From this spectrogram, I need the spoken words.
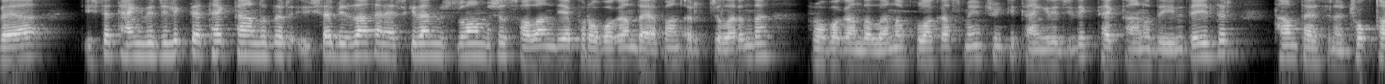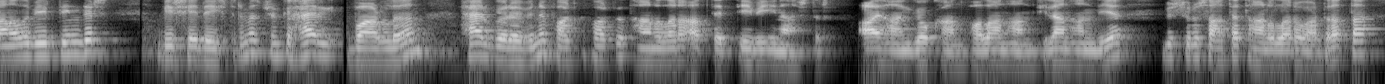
veya işte tengricilik de tek tanrıdır, işte biz zaten eskiden Müslümanmışız falan diye propaganda yapan ırkçıların da propagandalarına kulak asmayın. Çünkü tengricilik tek tanrı dini değildir. Tam tersine çok tanrılı bir dindir. Bir şey değiştirmez. Çünkü her varlığın her görevini farklı farklı tanrılara atfettiği bir inançtır. Ayhan, Gökhan, falan han, filan han diye bir sürü sahte tanrıları vardır. Hatta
